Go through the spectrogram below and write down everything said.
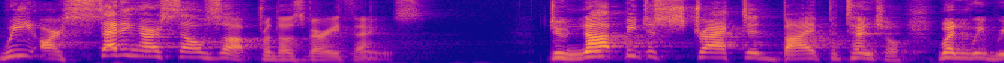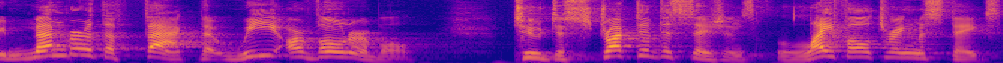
we are setting ourselves up for those very things. Do not be distracted by potential. When we remember the fact that we are vulnerable to destructive decisions, life altering mistakes,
